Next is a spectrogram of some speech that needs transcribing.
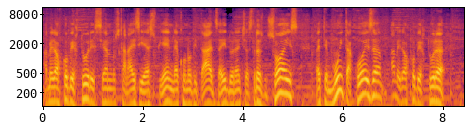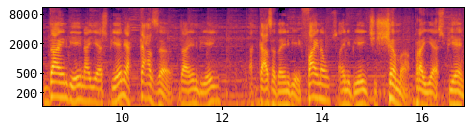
a melhor cobertura esse ano nos canais ESPN, né, com novidades aí durante as transmissões vai ter muita coisa. A melhor cobertura da NBA na ESPN, a casa da NBA, a casa da NBA Finals. A NBA te chama para ESPN,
